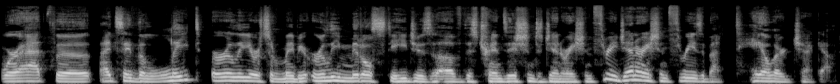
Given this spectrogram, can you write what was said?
we're at the, I'd say the late, early, or sort of maybe early middle stages of this transition to generation three. Generation three is about tailored checkout,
